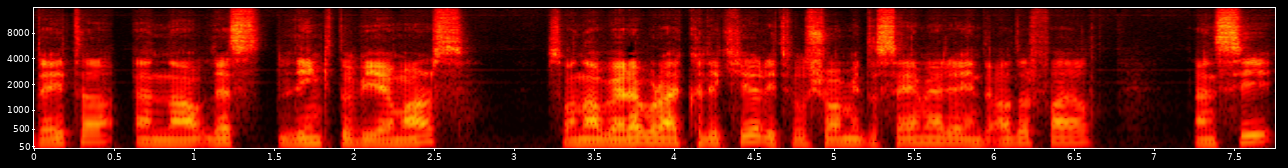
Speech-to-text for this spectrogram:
data and now let's link the VMRs so now wherever I click here it will show me the same area in the other file. And see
